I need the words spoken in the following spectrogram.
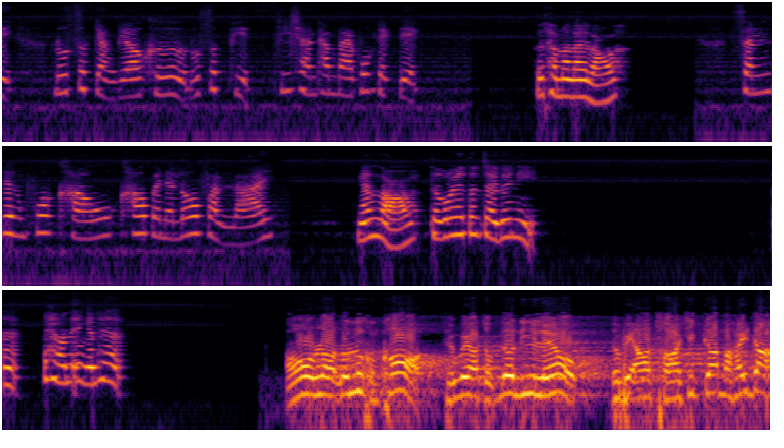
ย รู้สึกอย่างเดียวคือ รู้สึกผิดที่ฉันทำร้ายพวกเด็กเธอทำอะไรเหรอๆ ฉันดึงพวกเขาเข้าไปในโลกฝันร้าย งั้นเหรอ เธอก็ไม่ได้ตั้งใจด้วยนี่ เออไปหาคนอื่นกันเถอะ เอาล่ะลูกๆของข้าถึงเวลาจบเรื่องนี้แล้วจะไปเอาทาชิก้ามาให้ได้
